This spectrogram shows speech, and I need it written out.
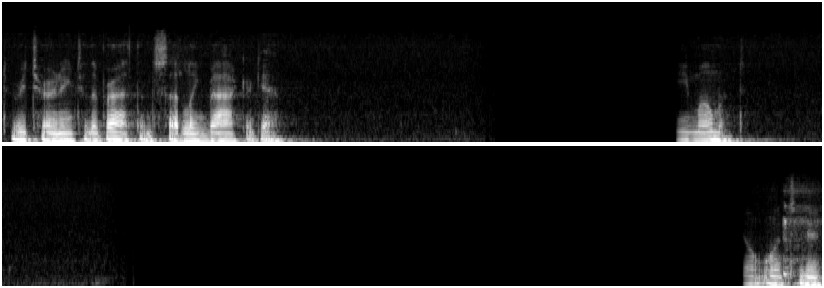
to returning to the breath and settling back again. Key moment. Don't want to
